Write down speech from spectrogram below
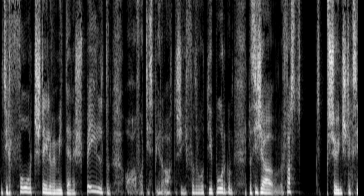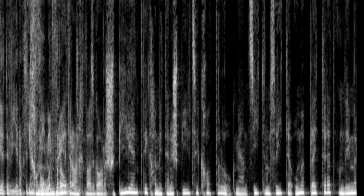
und sich vorzustellen, wie man mit denen spielt und, oh, wo die das Piratenschiff oder wo die Burg und das ist ja fast Schönste an der Weihnachten. Ich habe mit meinem. Bruder ich habe sogar ein Spiel entwickelt mit diesen Spielzeugkatalog. Wir haben Seiten um Seiten umgeblättert und immer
